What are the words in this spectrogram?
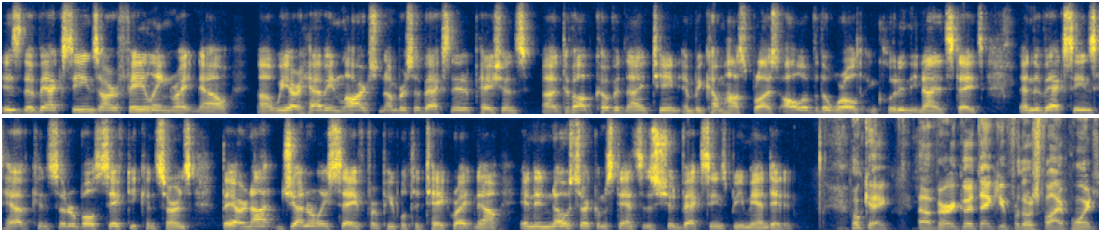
is the vaccines are failing right now. Uh, we are having large numbers of vaccinated patients uh, develop COVID 19 and become hospitalized all over the world, including the United States. And the vaccines have considerable safety concerns. They are not generally safe for people to take right now. And in no circumstances should vaccines be mandated. Okay, uh, very good. Thank you for those five points.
